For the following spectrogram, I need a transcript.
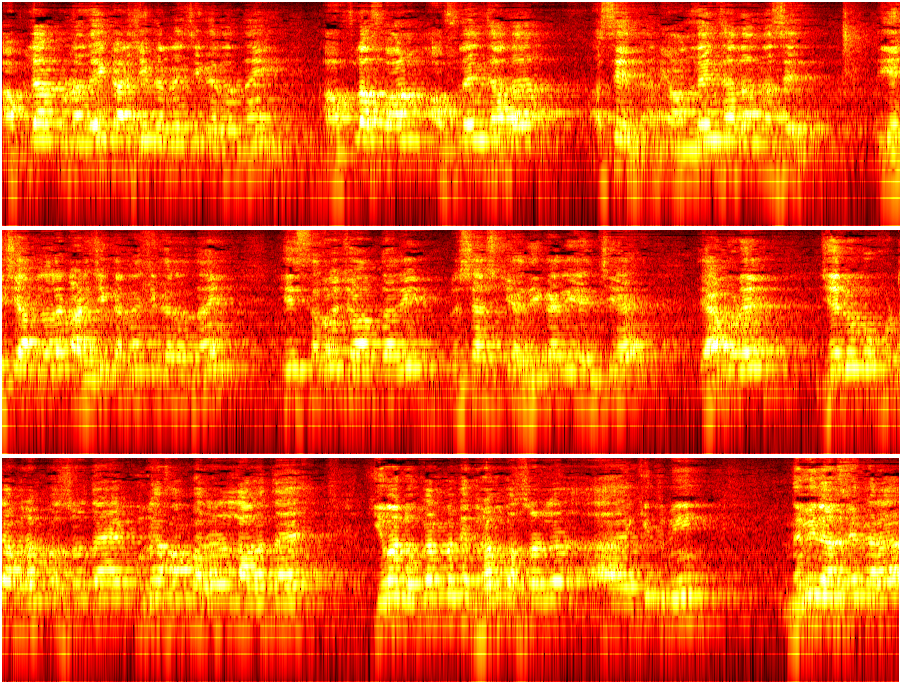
आपल्या कुणालाही काळजी करण्याची गरज नाही. आपला फॉर्म ऑफलाईन झाला असेल आणि ऑनलाईन झाला नसेल याची आपल्याला काळजी करण्याची गरज नाही. ही सर्व जबाबदारी प्रशासकीय अधिकारी यांची आहे. त्यामुळे जे लोक खोटा भ्रम पसरवत आहे पुन्हा फॉर्म भरायला लावत आहे किंवा लोकांमध्ये भ्रम पसरवलं आहे की तुम्ही नवीन अर्ज करा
